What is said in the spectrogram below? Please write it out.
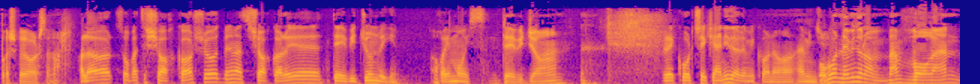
باشگاه آرسنال. حالا صحبت شاهکار شد. بریم از شاهکارهای دیوید جون بگیم. آقای مویس. دیوید جان. رکورد چکنی داره می‌کنه ها همینجا بابا نمی‌دونم من واقعا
